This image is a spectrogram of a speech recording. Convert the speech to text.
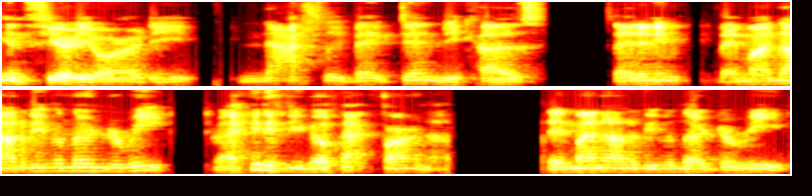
inferiority naturally baked in because they didn't even, they might not have even learned to read, right? If you go back far enough, they might not have even learned to read.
